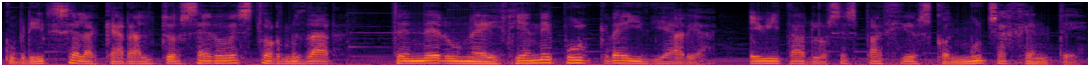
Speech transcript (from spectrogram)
cubrirse la cara al toser o estornudar, tener una higiene pulcra y diaria, evitar los espacios con mucha gente,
